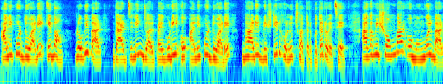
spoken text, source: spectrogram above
আলিপুর দুয়ারে এবং রবিবার দার্জিলিং, জলপাইগুড়ি ও আলিপুর দুয়ারে ভারী বৃষ্টির হলুদ সতর্কতা রয়েছে। আগামী সোমবার ও মঙ্গলবার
